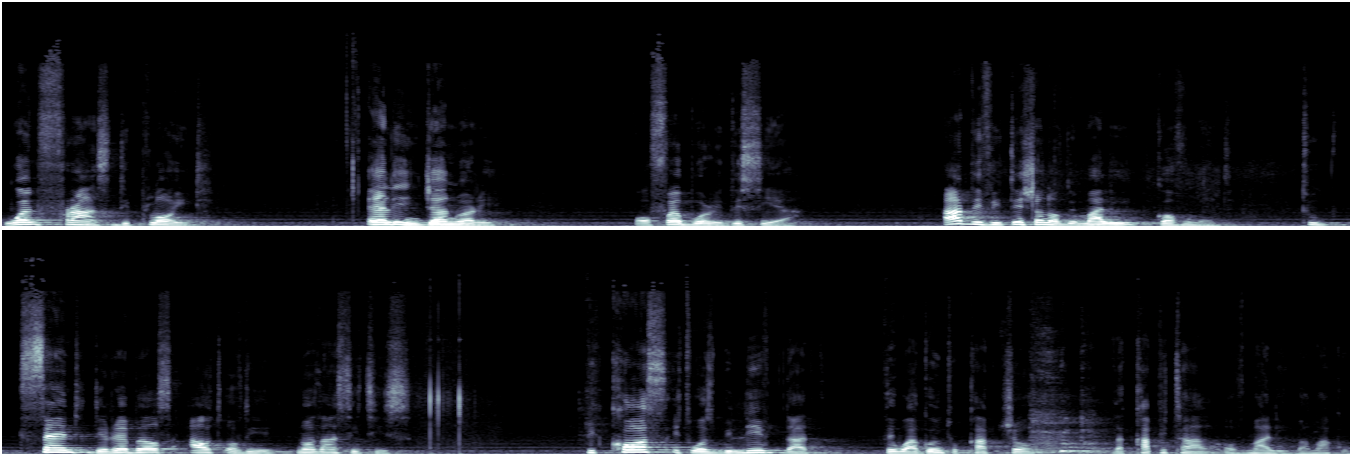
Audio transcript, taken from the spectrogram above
when France deployed early in January or February this year at the invitation of the Mali government to send the rebels out of the northern cities because it was believed that they were going to capture the capital of Mali, Bamako.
